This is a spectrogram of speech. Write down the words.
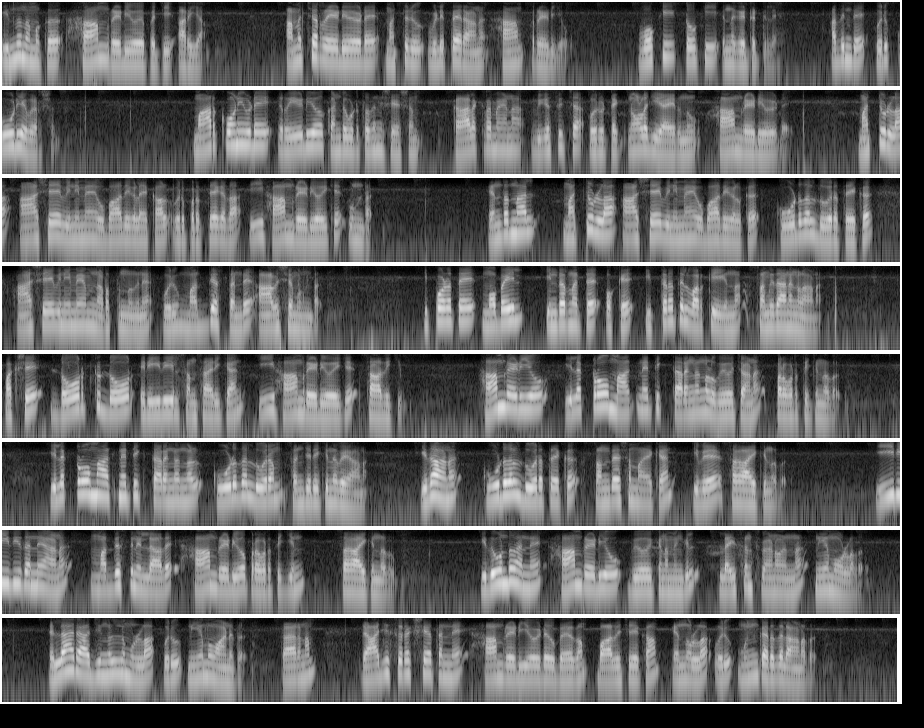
ഇന്ന് നമുക്ക് ഹാം റേഡിയോയെ പറ്റി അറിയാം. അമച്ചർ റേഡിയോയുടെ മറ്റൊരു വിളിപ്പേരാണ് ഹാം റേഡിയോ. വോക്കി ടോക്കി എന്ന് കേട്ടിട്ടില്ലേ? അതിന്റെ ഒരു കൂടിയ വെർഷൻ. മാർക്കോണിയുടെ റേഡിയോ കണ്ടുപിടുത്തതിന് ശേഷം കാലക്രമേണ വികസിച്ച ഒരു ടെക്നോളജിയായിരുന്നു ഹാം റേഡിയോയുടെ. മറ്റുള്ള ആശയവിനിമയ ഉപാധികളേക്കാൾ ഒരു പ്രത്യേകത ഈ ഹാം റേഡിയോയ്ക്ക് ഉണ്ട്. എന്തെന്നാൽ മറ്റുള്ള ആശയവിനിമയ ഉപാധികൾക്ക് കൂടുതൽ ദൂരത്തേക്ക് ആശയവിനിമയം നടത്തുന്നതിന് ഒരു മധ്യസ്ഥന്റെ ആവശ്യമുണ്ട്. ഇപ്പോഴത്തെ മൊബൈൽ ഇന്റർനെറ്റ് ഒക്കെ ഇത്തരത്തിൽ വർക്ക് ചെയ്യുന്ന സംവിധാനങ്ങളാണ്. പക്ഷേ ഡോർ ടു ഡോർ രീതിയിൽ സംസാരിക്കാൻ ഈ ഹാം റേഡിയോയ്ക്ക് സാധിക്കും. ഹാം റേഡിയോ ഇലക്ട്രോ മാഗ്നറ്റിക് തരംഗങ്ങൾ ഉപയോഗിച്ചാണ് പ്രവർത്തിക്കുന്നത്. ഇലക്ട്രോ മാഗ്നറ്റിക് തരംഗങ്ങൾ കൂടുതൽ ദൂരം സഞ്ചരിക്കുന്നവയാണ്. ഇതാണ് കൂടുതൽ ദൂരത്തേക്ക് സന്ദേശം അയക്കാൻ ഇവയെ സഹായിക്കുന്നത്. ഈ രീതി തന്നെയാണ് മധ്യസ്ഥനില്ലാതെ ഹാം റേഡിയോ പ്രവർത്തിക്കാൻ സഹായിക്കുന്നതും. ഇതുകൊണ്ട് തന്നെ ഹാം റേഡിയോ ഉപയോഗിക്കണമെങ്കിൽ ലൈസൻസ് വേണമെന്ന് നിയമമുള്ളത്. എല്ലാ രാജ്യങ്ങളിലുമുള്ള ഒരു നിയമമാണിത്. കാരണം രാജ്യസുരക്ഷയെ തന്നെ ഹാം റേഡിയോയുടെ ഉപയോഗം ബാധിച്ചേക്കാം എന്നുള്ള ഒരു മുൻകരുതലാണത്.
